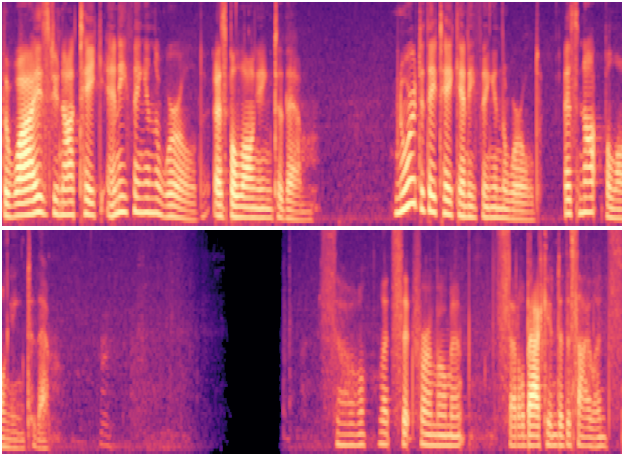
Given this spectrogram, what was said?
The wise do not take anything in the world as belonging to them, nor do they take anything in the world as not belonging to them. So let's sit for a moment, settle back into the silence.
